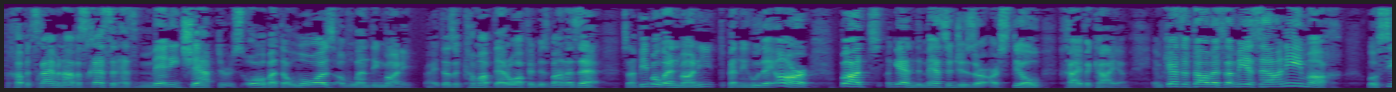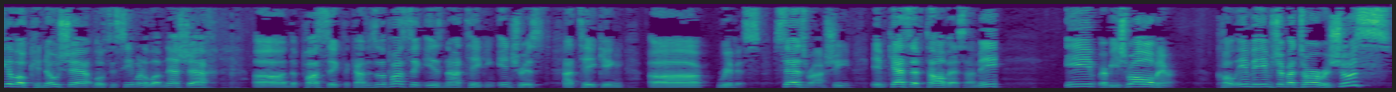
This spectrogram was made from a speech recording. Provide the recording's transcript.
The Chafetz Chaim and Ahavas Chesed has many chapters all about the laws of lending money. Right? It doesn't come up that often. Bisman Hazeh. Some people lend money, depending who they are, but again, the messages are, are still Chai V'Kayim. Im Kesef Talves Amiyas. Lo Sielo Kenoshe, Lo Sisiman Alav Neshech. Uh, the pasuk, the context of the pasuk is not taking interest, not taking uh, ribis. Says Rashi, im kesef talves ami, im Rabbi Yishmael Omer, kol im be'im shebator rishus,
